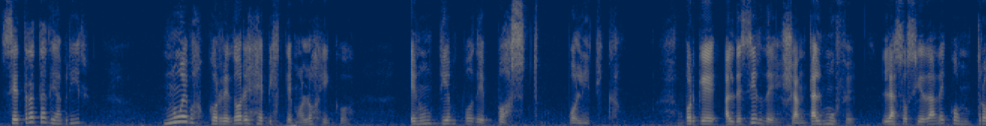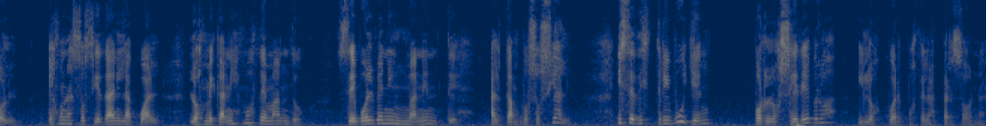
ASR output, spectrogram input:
Se trata de abrir nuevos corredores epistemológicos en un tiempo de post-política. Porque al decir de Chantal Mouffe, la sociedad de control es una sociedad en la cual los mecanismos de mando se vuelven inmanentes al campo social y se distribuyen por los cerebros y los cuerpos de las personas.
